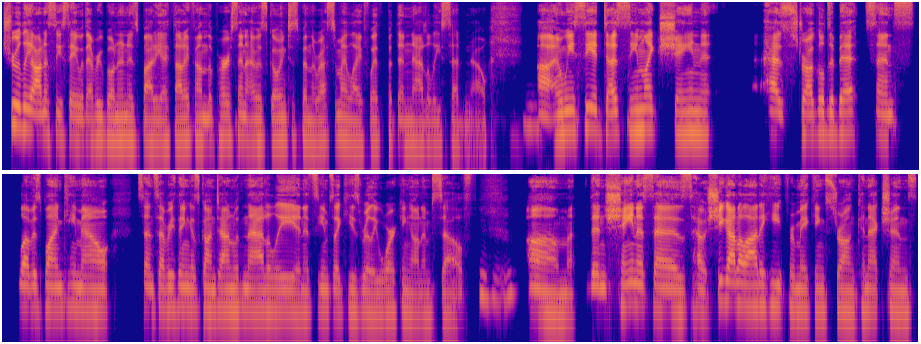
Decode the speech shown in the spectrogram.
truly, honestly say with every bone in his body, I thought I found the person I was going to spend the rest of my life with, but then Natalie said no. Mm-hmm. Uh, and we see it does seem like Shayne has struggled a bit since Love is Blind came out, since everything has gone down with Natalie, and it seems like he's really working on himself. Mm-hmm. Um, then Shaina says how she got a lot of heat for making strong connections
